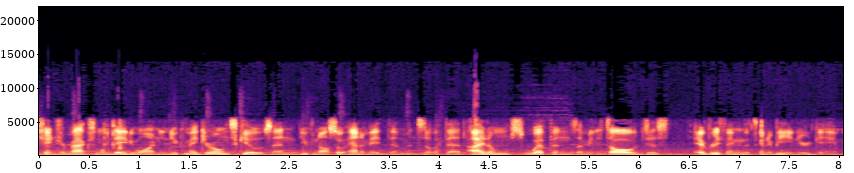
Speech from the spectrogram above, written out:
change your maximum to 81 and you can make your own skills and you can also animate them and stuff like that. Items, weapons, I mean it's all just everything that's going to be in your game.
